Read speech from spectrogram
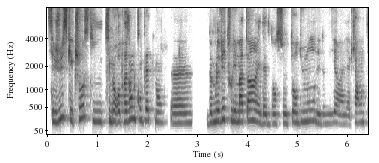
C'est juste quelque chose qui, qui me représente complètement. Euh, de me lever tous les matins et d'être dans ce tour du monde et de me dire il y a 40,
